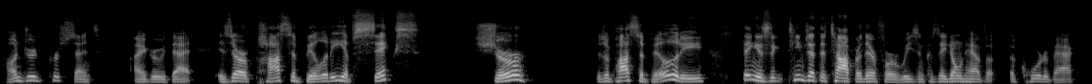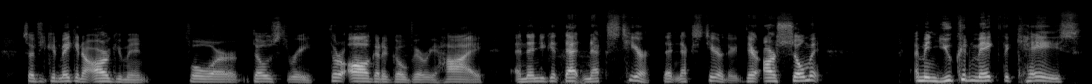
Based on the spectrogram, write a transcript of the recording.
hundred percent. I agree with that. Is there a possibility of six? Sure. There's a possibility. Thing is, the teams at the top are there for a reason because they don't have a, a quarterback. So if you could make an argument for those three, they're all going to go very high. And then you get that next tier, that next tier. There, there are so many. I mean, you could make the case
